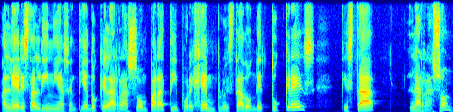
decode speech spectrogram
Al leer estas líneas entiendo que la razón para ti, por ejemplo, está donde tú crees que está la razón.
